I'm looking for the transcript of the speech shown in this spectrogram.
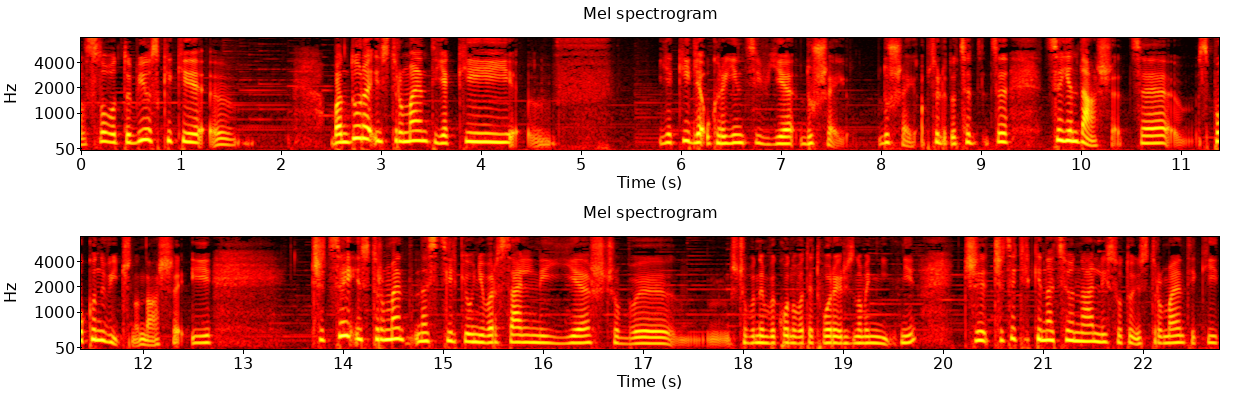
е, слово тобі, оскільки е, бандура інструмент, який який для українців є душею. Душею, абсолютно, це це, це є наше, це споконвічно наше. І чи цей інструмент настільки універсальний є, щоб щоб ним виконувати твори різноманітні? Чи чи це тільки національний суто інструмент, який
